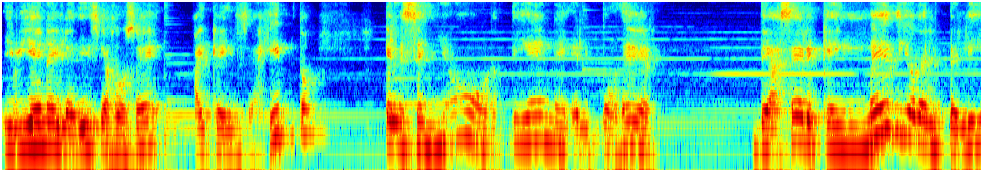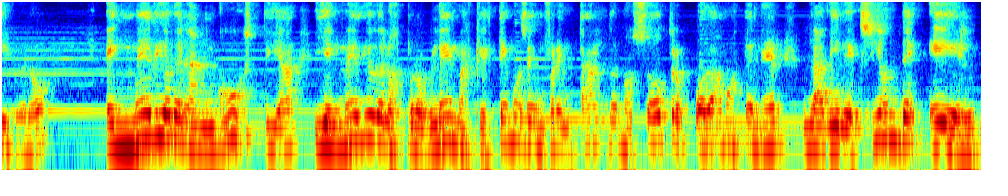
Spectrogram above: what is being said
y viene y le dice a José, hay que irse a Egipto. El Señor tiene el poder de hacer que en medio del peligro, en medio de la angustia y en medio de los problemas que estemos enfrentando, nosotros podamos tener la dirección de Él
